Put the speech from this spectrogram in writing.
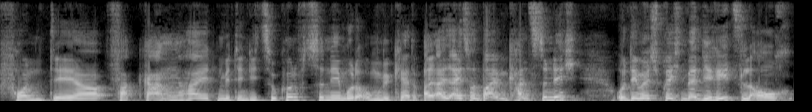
von der Vergangenheit mit in die Zukunft zu nehmen oder umgekehrt. Al- al- Eins von beiden kannst du nicht. Und dementsprechend werden die Rätsel auch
